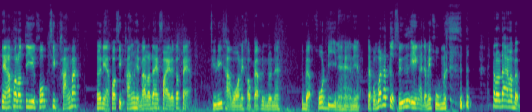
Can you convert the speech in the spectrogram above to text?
เนี่ยครับพอเราตีครบ10ครั้งป่ะเออเนี่ยพอ10ครั้งเห็นป่ะเราได้ไฟแล้วก็แปะฟิลลี่ถาวรในเขาแป๊บหนึ่งด้วยนะคือแบบโคตรดีนะฮะอันเนี่ยแต่ผมว่าถ้าเกิดซื้อเองอาจจะไม่คุ้มนะถ้าเราได้มาแบบ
